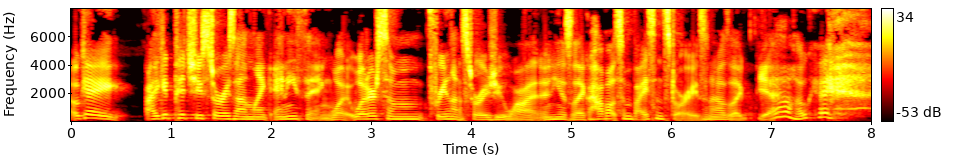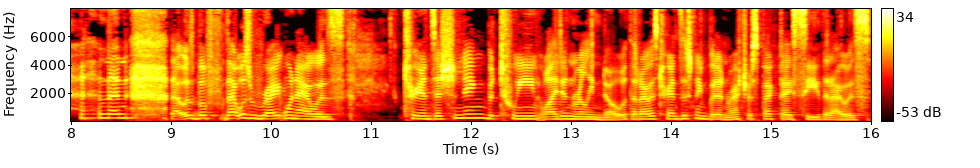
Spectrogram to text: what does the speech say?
okay, I could pitch you stories on like anything. What what are some freelance stories you want? And he was like, "How about some bison stories?" And I was like, "Yeah, okay." and then that was before, that was right when I was transitioning between. Well, I didn't really know that I was transitioning, but in retrospect, I see that I was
